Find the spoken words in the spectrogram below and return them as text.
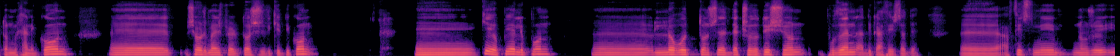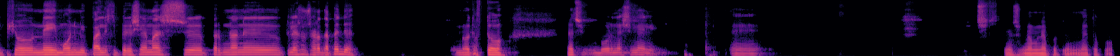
των μηχανικών, ε, σε ορισμένες περιπτώσεις διοικητικών ε, και η οποία λοιπόν ε, λόγω των συνταξιοδοτήσεων που δεν αντικαθίστανται. Ε, αυτή τη στιγμή, νομίζω, οι πιο νέοι μόνιμοι πάλι στην υπηρεσία μας ε, πρέπει να είναι τουλάχιστον 45. Με ό,τι αυτό έτσι, μπορεί να σημαίνει. Ε, συγγνώμη από το μέτωπο.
